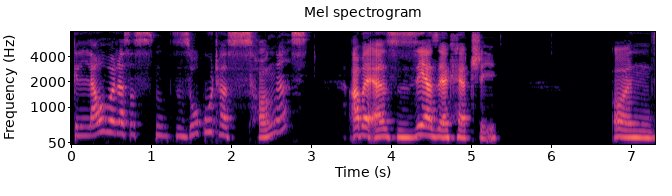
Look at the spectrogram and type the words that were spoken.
glaube, dass es ein so guter Song ist. Aber er ist sehr, sehr catchy. Und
